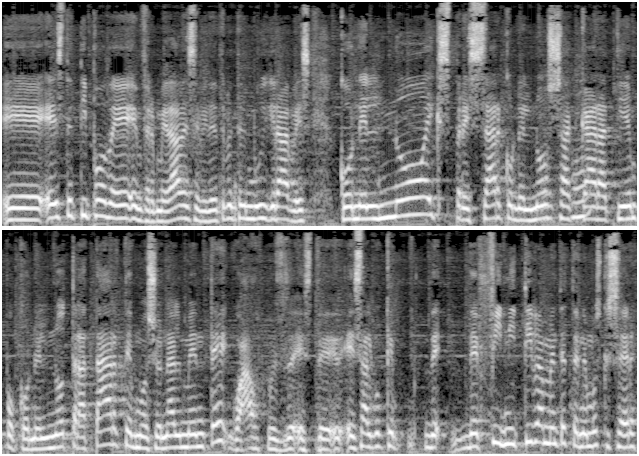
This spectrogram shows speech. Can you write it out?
eh, este tipo de enfermedades, evidentemente muy graves, con el no expresar, con el no sacar a tiempo, con el no tratarte emocionalmente, wow, pues este es algo que definitivamente tenemos que ser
